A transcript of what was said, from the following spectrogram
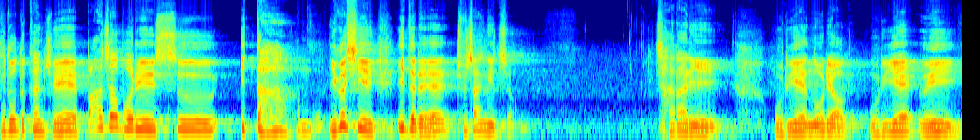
부도덕한 죄에 빠져버릴 수 있다. 이것이 이들의 주장이죠. 차라리 우리의 노력, 우리의 의,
